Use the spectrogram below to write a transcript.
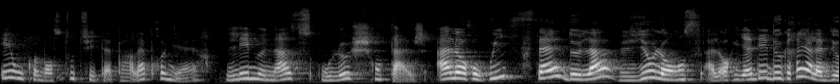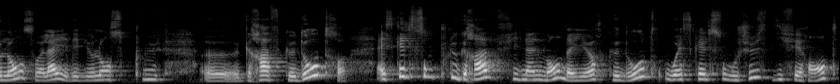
et on commence tout de suite à par la première, les menaces ou le chantage. Alors oui, c'est de la violence. Alors il y a des degrés à la violence, voilà, il y a des violences plus euh, graves que d'autres. Est-ce qu'elles sont plus graves finalement d'ailleurs que d'autres ou est-ce qu'elles sont juste différentes?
